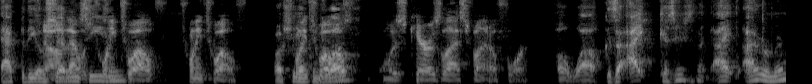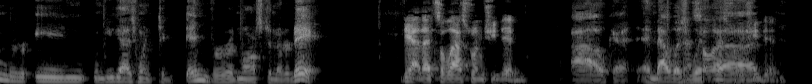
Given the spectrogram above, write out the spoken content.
after the 07 no, that was season? 2012. 2012. Oh, she 2012 was Kara's last Final Four. Oh wow! Because I because here's the thing I I remember in when you guys went to Denver and lost to Notre Dame. Yeah, that's the last one she did. Ah, okay, and that was that's with the last uh, one she did. I'm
